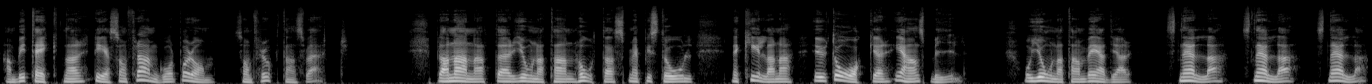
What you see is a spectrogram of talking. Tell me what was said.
Han betecknar det som framgår på dem som fruktansvärt. Bland annat där Jonathan hotas med pistol när killarna är ute och åker i hans bil. Och Jonathan vädjar Snälla, snälla, snälla.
